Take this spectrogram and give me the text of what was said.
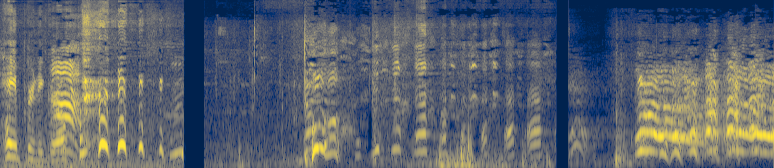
Hey, pretty girl. Come ah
